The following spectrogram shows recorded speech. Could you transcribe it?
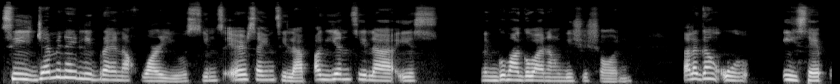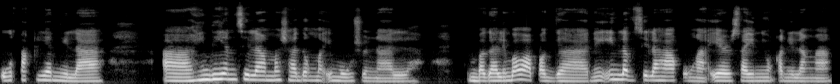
Si Gemini, Libra, and Aquarius, since air sign sila, pag yan sila is naggumagawa ng desisyon, talagang u- isip, utak yan nila. Uh, hindi yan sila masyadong ma-emotional. Kumbaga, halimbawa, pag uh, nai-in love sila ha, kung uh, air sign yung kanilang uh,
